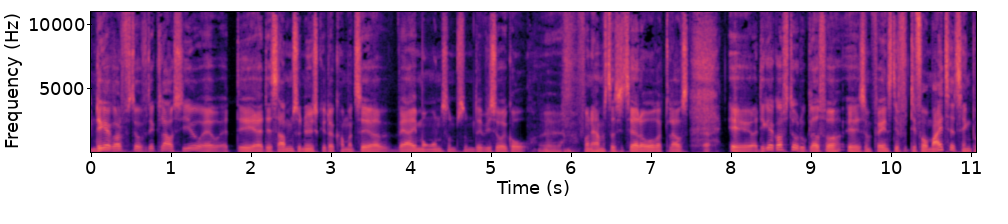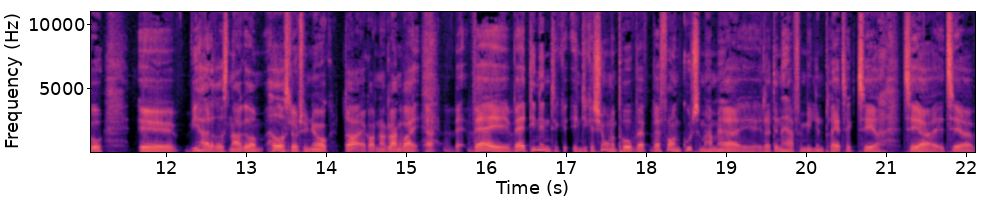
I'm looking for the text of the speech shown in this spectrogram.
Jamen, det kan jeg godt forstå, for det Claus siger jo, er jo, at det er det samme sønøske, der kommer til at være i morgen, som, som det vi så i går. Øh, for nærmest at citere dig over, Claus. Ja. Øh, og det kan jeg godt forstå, at du er glad for øh, som fans. Det, det får mig til at tænke på, øh, vi har allerede snakket om Haderslev til New York. Der er godt nok lang vej. Ja. Hva, hvad, hvad er dine indikationer på, hvad, hvad får en gut som ham her, øh, eller den her familien Platek til at, til at, til at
